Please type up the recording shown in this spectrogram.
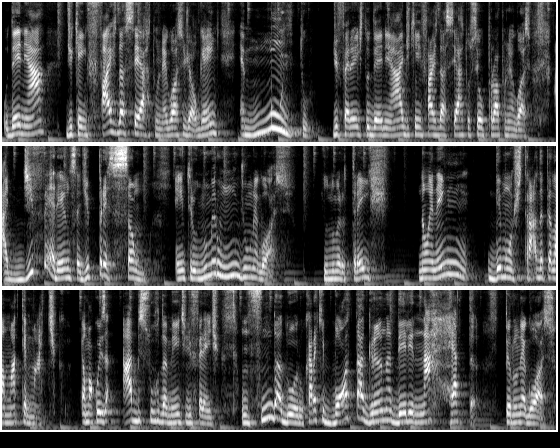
O DNA de quem faz dar certo o negócio de alguém é muito diferente do DNA de quem faz dar certo o seu próprio negócio. A diferença de pressão entre o número um de um negócio e o número três não é nem demonstrada pela matemática é uma coisa absurdamente diferente. Um fundador, o cara que bota a grana dele na reta pelo negócio,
